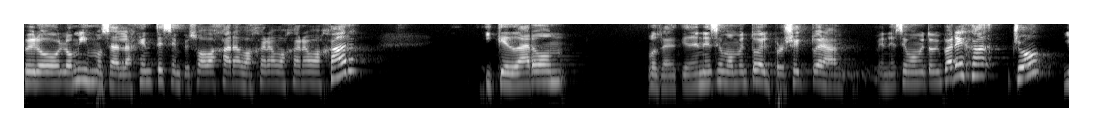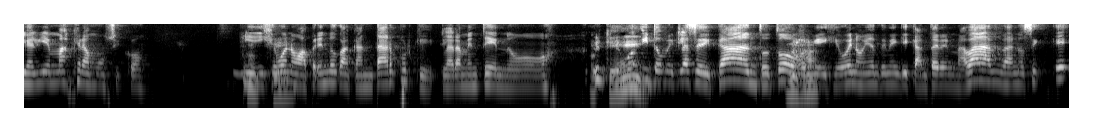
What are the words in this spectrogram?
pero lo mismo, o sea, la gente se empezó a bajar, a bajar, a bajar, a bajar. Y quedaron o sea, que en ese momento el proyecto era, en ese momento mi pareja, yo y alguien más que era músico. Y dije, bueno, aprendo a cantar porque claramente no... Y tomé clase de canto, todo, porque dije, bueno, voy a tener que cantar en una banda, no sé qué.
